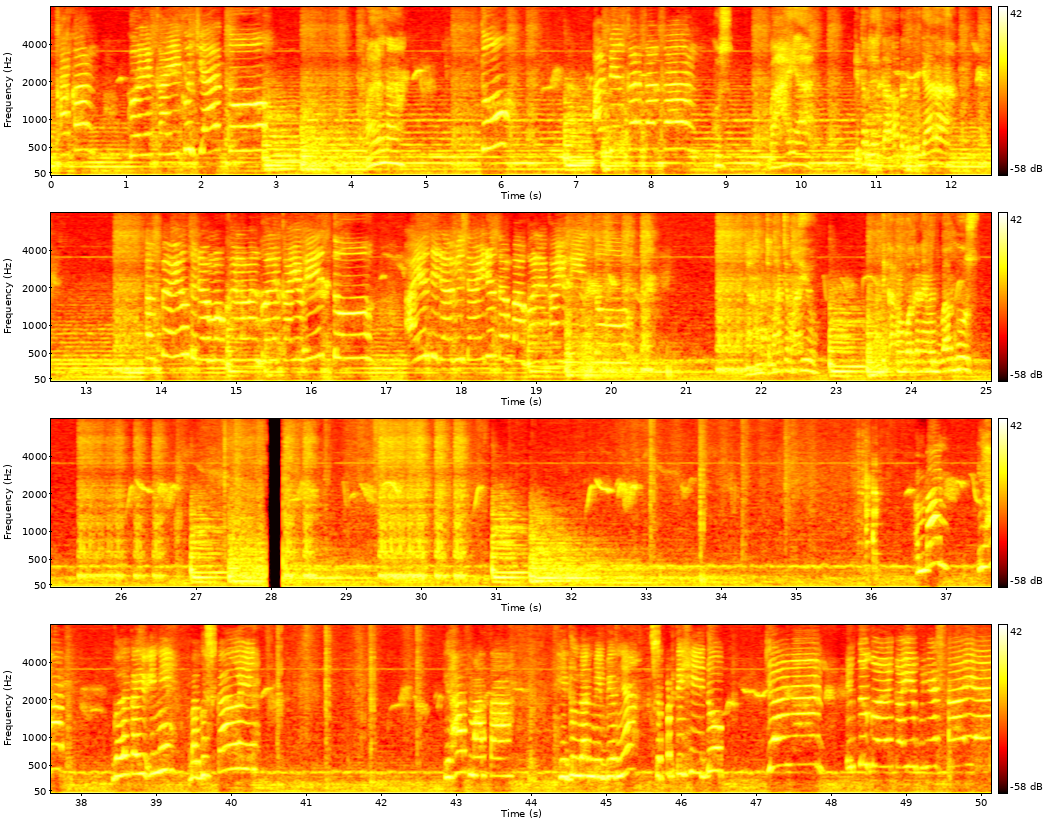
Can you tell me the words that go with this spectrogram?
Kakang, golek kayiku jatuh. Mana? Kita bisa ditangkap dan dipenjara. Tapi Ayu tidak mau kehilangan golek kayu itu. Ayu tidak bisa hidup tanpa golek kayu itu. Jangan macam-macam, ayo. Nanti kakak buatkan yang lebih bagus. Embam, lihat. Golek kayu ini bagus sekali. Lihat mata, hidung dan bibirnya seperti hidup. Jangan, itu golek kayu punya saya.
